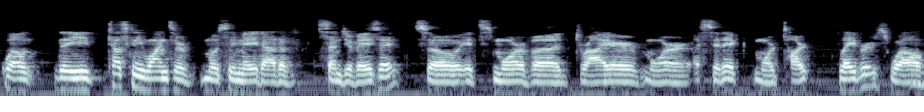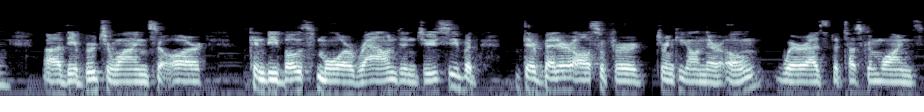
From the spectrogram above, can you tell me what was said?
Well, the Tuscany wines are mostly made out of Sangiovese, so it's more of a drier, more acidic, more tart flavors, while mm. uh, the Abruzzo wines are can be both more round and juicy, but they're better also for drinking on their own, whereas the Tuscan wines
